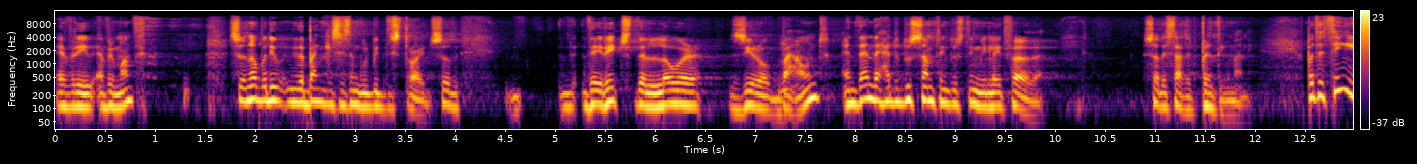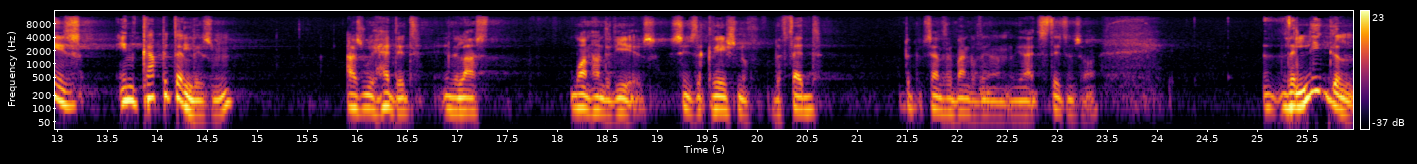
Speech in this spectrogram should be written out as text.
every, every month? so nobody, the banking system will be destroyed. So they reached the lower zero bound, and then they had to do something to stimulate further. So they started printing money. But the thing is, in capitalism, as we had it in the last 100 years, since the creation of the Fed, the Central Bank of the United States, and so on, the legal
